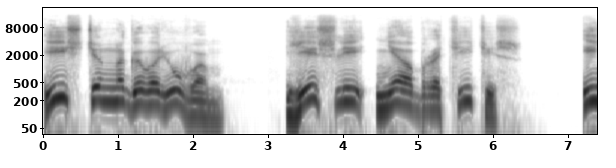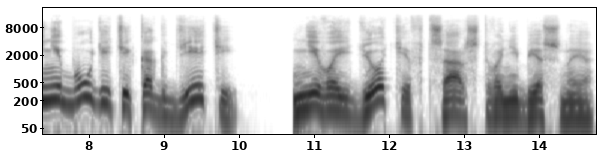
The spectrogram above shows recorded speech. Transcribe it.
Истинно говорю вам, если не обратитесь и не будете как дети, не войдете в Царство Небесное.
